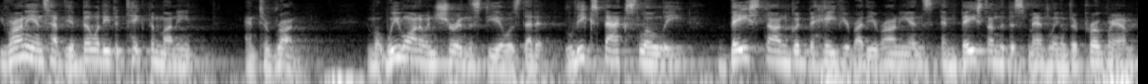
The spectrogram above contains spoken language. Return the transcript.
Iranians have the ability to take the money and to run. And what we want to ensure in this deal is that it leaks back slowly based on good behavior by the Iranians and based on the dismantling of their program,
